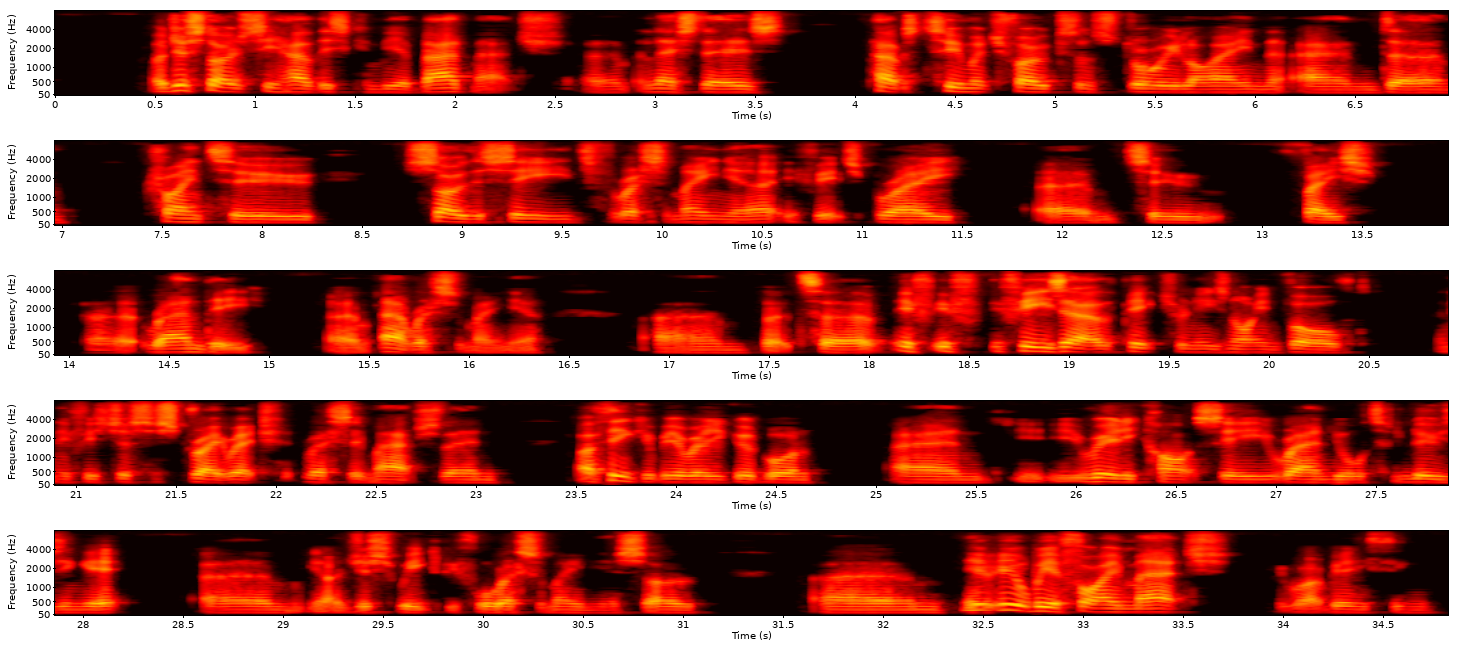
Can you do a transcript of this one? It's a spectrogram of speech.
I just don't see how this can be a bad match um, unless there's perhaps too much focus on storyline and um, trying to sow the seeds for WrestleMania if it's Bray um, to face uh, Randy um, at WrestleMania. Um, but uh, if, if if he's out of the picture and he's not involved, and if it's just a straight wrestling match, then I think it'd be a really good one. And you, you really can't see Randy Orton losing it, um, you know, just weeks before WrestleMania. So um, it, will be a fine match. It won't be anything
